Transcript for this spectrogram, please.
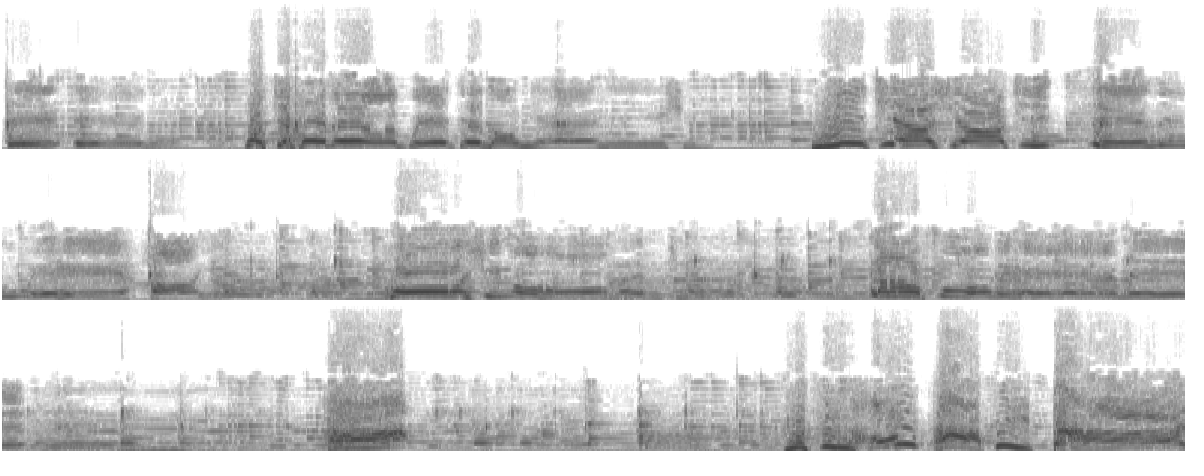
对我，我结好的怪的侬眼迷心。你家小姐三人为好呀，可惜我问君，丈夫为为啊，我正好大的大。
